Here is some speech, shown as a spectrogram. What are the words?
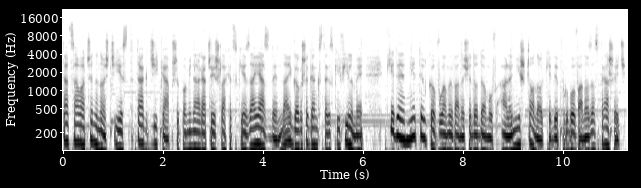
Ta cała czynność jest tak dzika, przypomina raczej szlacheckie zajazdy, najgorsze gangsterskie filmy, kiedy nie tylko włamywano się do domów, ale niszczono, kiedy próbowano zastraszyć.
